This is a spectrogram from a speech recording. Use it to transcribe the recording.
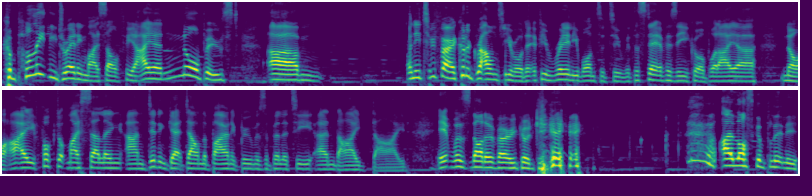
completely draining myself here. I had no boost. Um, I mean, to be fair, I could have ground zeroed it if he really wanted to with the state of his eco, but I, uh, no, I fucked up my selling and didn't get down the Bionic Boomer's ability, and I died. It was not a very good game. I lost completely.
